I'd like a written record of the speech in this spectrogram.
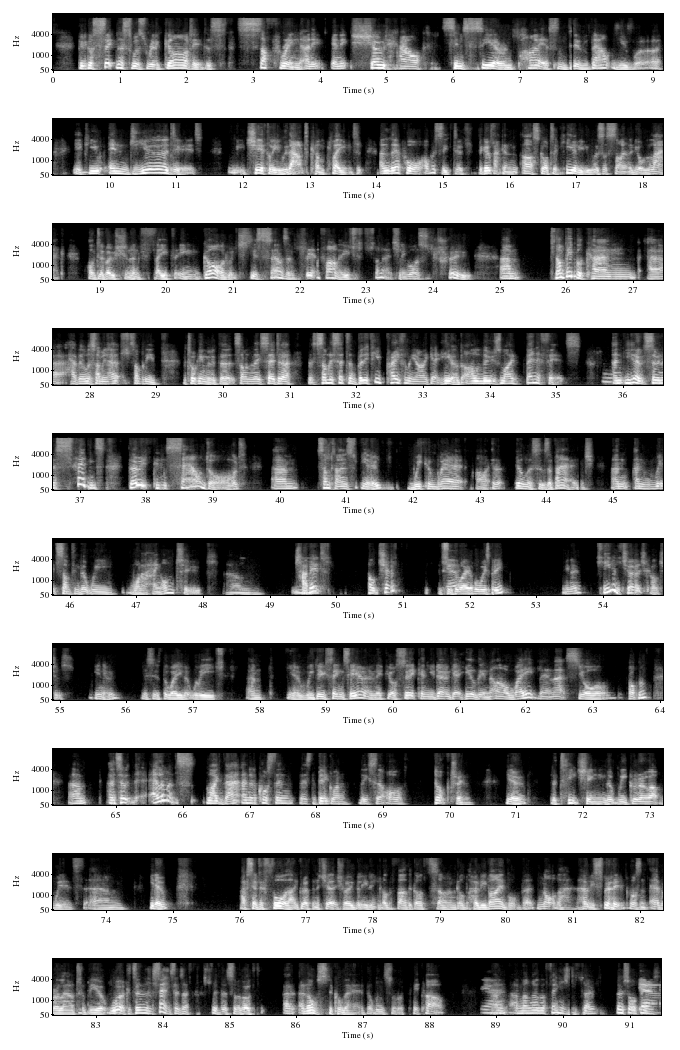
because sickness was regarded as suffering, and it and it showed how sincere and pious and devout you were if you endured it cheerfully without complaint. And therefore, obviously, to, to go back and ask God to heal you was a sign of your lack of devotion and faith in God, which sounds a bit funny, but actually was true. Um, some people can uh, have illness. I mean, uh, somebody we're talking with uh, someone, they said uh, that somebody said to them, "But if you pray for me and I get healed, I'll lose my benefits." And you know, so in a sense, though it can sound odd, um, sometimes you know we can wear our illness as a badge, and and it's something that we want to hang on to. Mm. Um, Mm. habit, culture. This is the way I've always been. You know, even church cultures. You know, this is the way that we, um, you know, we do things here. And if you're sick and you don't get healed in our way, then that's your problem. Um, and so elements like that, and of course, then there's the big one, Lisa, of doctrine. You know, the teaching that we grow up with. Um, you know, I've said before that I grew up in a church where we believed in God the Father, God the Son, and God the Holy Bible, but not the Holy Spirit wasn't ever allowed to be at work. It's in a sense there's a there's a sort of a, a- an obstacle there that we sort of pick up, Yeah. and among other things. So those sort of Yeah. things.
